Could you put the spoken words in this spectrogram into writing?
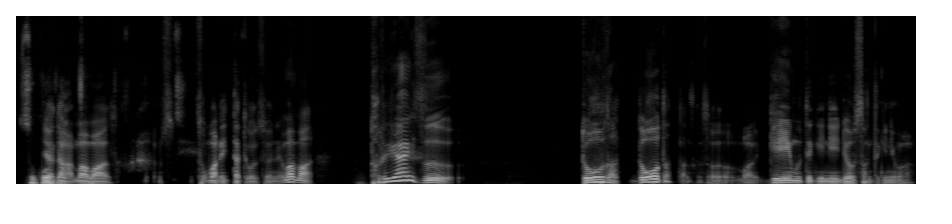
そこいや、だからまあまあ、そそこまで行ったってことですよね。まあまあ、とりあえず、どうだ、どうだったんですか？その、まあ、ゲーム的に、りょうさん的には。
